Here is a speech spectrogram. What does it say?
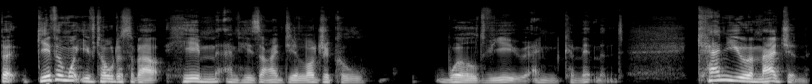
But given what you've told us about him and his ideological worldview and commitment, can you imagine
